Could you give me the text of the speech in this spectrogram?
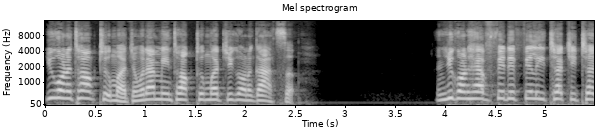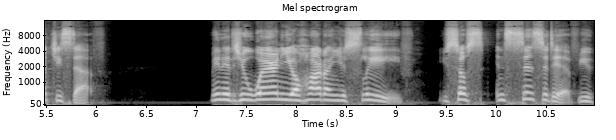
You're going to talk too much. And when I mean talk too much, you're going to gossip. And you're going to have fitty, filly, touchy, touchy stuff. Meaning that you're wearing your heart on your sleeve. You're so insensitive. You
